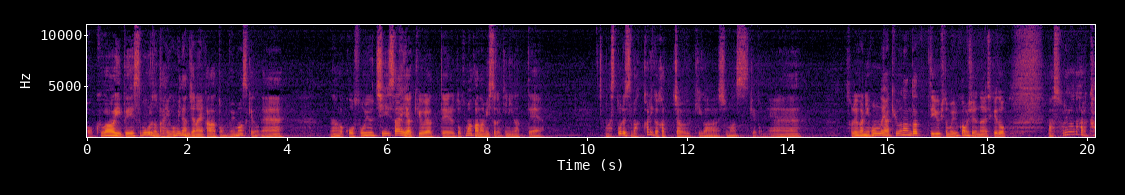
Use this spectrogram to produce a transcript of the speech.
僕はベースボールの醍醐味なんじゃないかなと思いますけどね。なんかこうそういう小さい野球をやっていると細かなミスが気になって、まあ、ストレスばっかりかかっちゃう気がしますけどね。それが日本の野球なんだっていう人もいるかもしれないですけど、まあ、それはだから考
